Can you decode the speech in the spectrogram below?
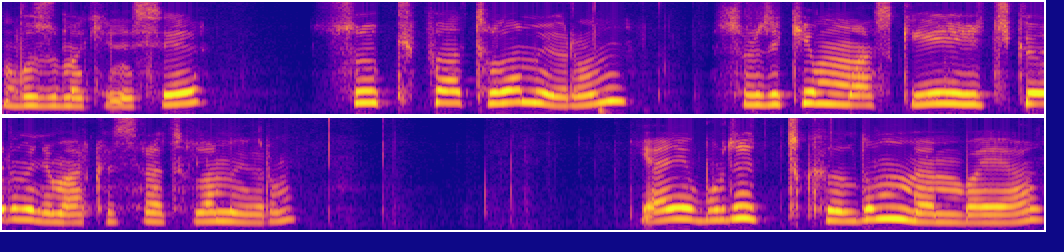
Buz makinesi. Su küpü hatırlamıyorum. Şuradaki maskeyi hiç görmedim arkadaşlar hatırlamıyorum. Yani burada tıkıldım ben baya.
